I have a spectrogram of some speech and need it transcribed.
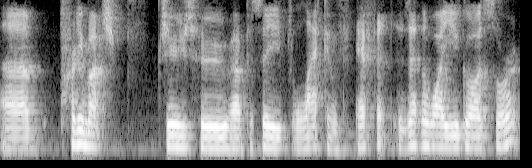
um, pretty much due to a perceived lack of effort. Is that the way you guys saw it?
